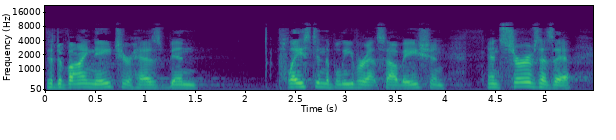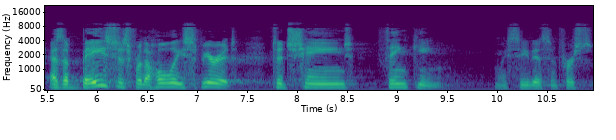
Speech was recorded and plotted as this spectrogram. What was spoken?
The divine nature has been placed in the believer at salvation and serves as a, as a basis for the Holy Spirit to change thinking. We see this in first,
